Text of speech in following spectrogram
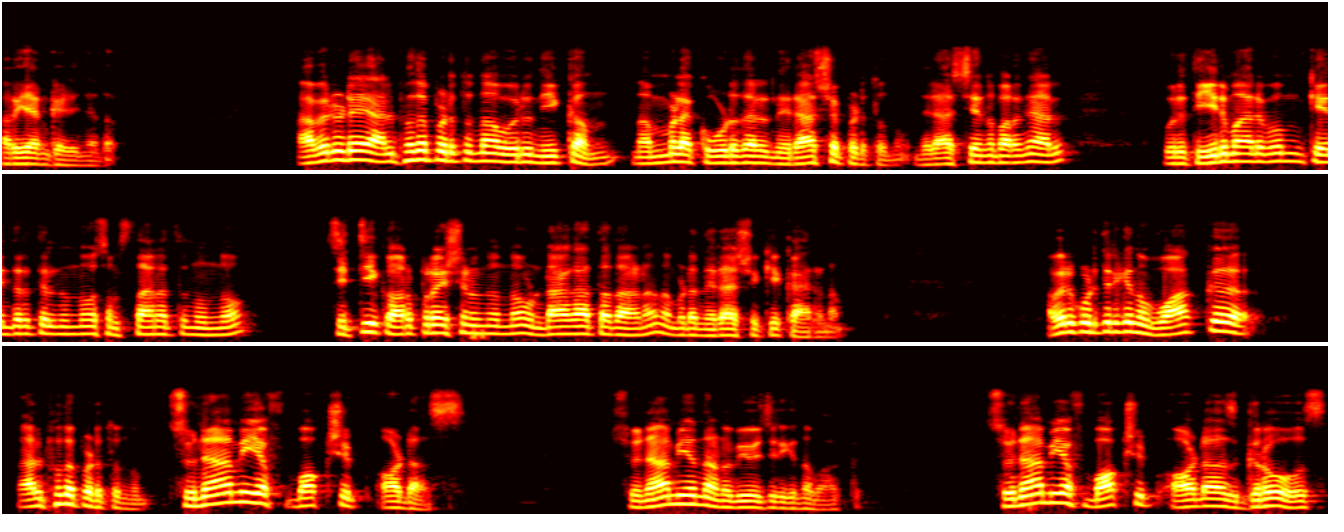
അറിയാൻ കഴിഞ്ഞത്. അവരുടെ അത്ഭുതപ്പെടുത്തുന്ന ഒരു നീക്കം നമ്മളെ കൂടുതൽ നിരാശപ്പെടുത്തുന്നു. നിരാശയെന്ന് പറഞ്ഞാൽ ഒരു തീരുമാനവും കേന്ദ്രത്തിൽ നിന്നോ സംസ്ഥാനത്തു നിന്നോ സിറ്റി കോർപ്പറേഷനിൽ നിന്നോ ഉണ്ടാകാത്തതാണ് നമ്മുടെ നിരാശയ്ക്ക് കാരണം. അവർ കൊടുത്തിരിക്കുന്ന വാക്ക് അത്ഭുതപ്പെടുത്തുന്നു. Tsunami of boxship orders. Tsunami എന്നാണ് ഉപയോഗിച്ചിരിക്കുന്ന വാക്ക്. Tsunami of boxship orders grows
